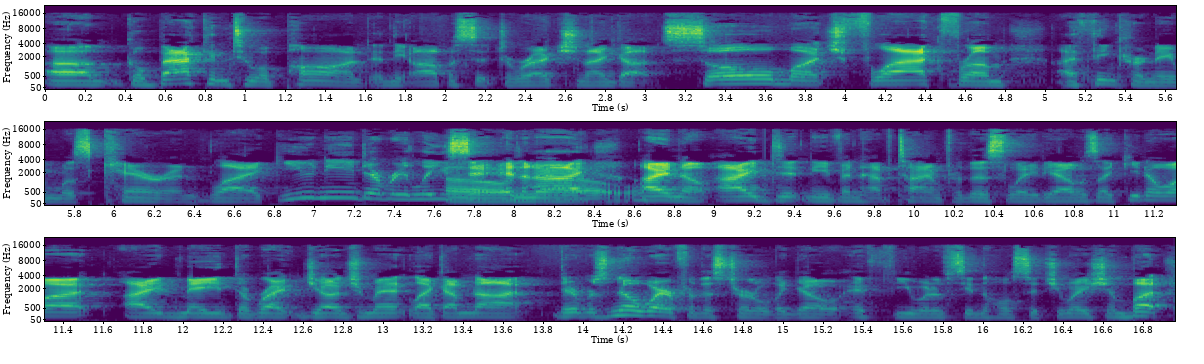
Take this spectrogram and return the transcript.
um, go back into a pond in the opposite direction. I got so much flack from, I think her name was Karen, like, you need to release oh, it. And no. I, I know, I didn't even have time for this lady. I was like, you know what? I made the right judgment. Like, I'm not, there was nowhere for this turtle to go if you would have seen the whole situation. But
